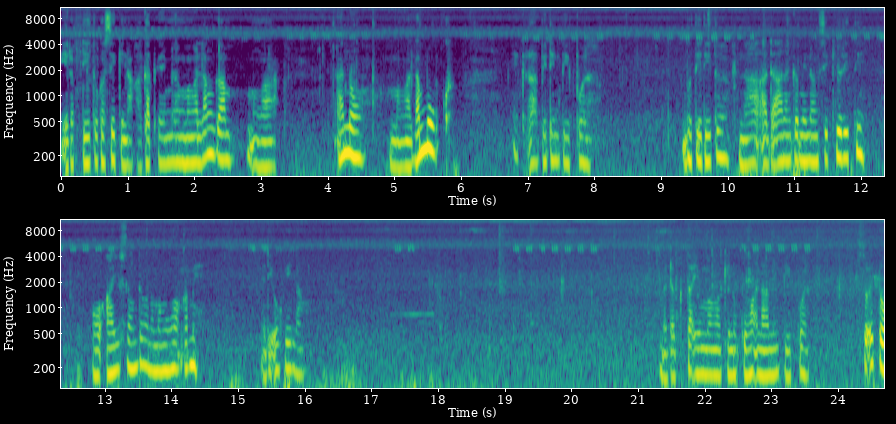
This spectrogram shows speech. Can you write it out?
Hirap dito kasi kinakagat kayo ng mga langgam, mga ano, mga lamok. Eh, grabe din people. Buti dito, naaadaanan kami ng security. O ayos lang daw na manguha kami. Hindi okay lang. madagta yung mga kinukuha namin people. So ito,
